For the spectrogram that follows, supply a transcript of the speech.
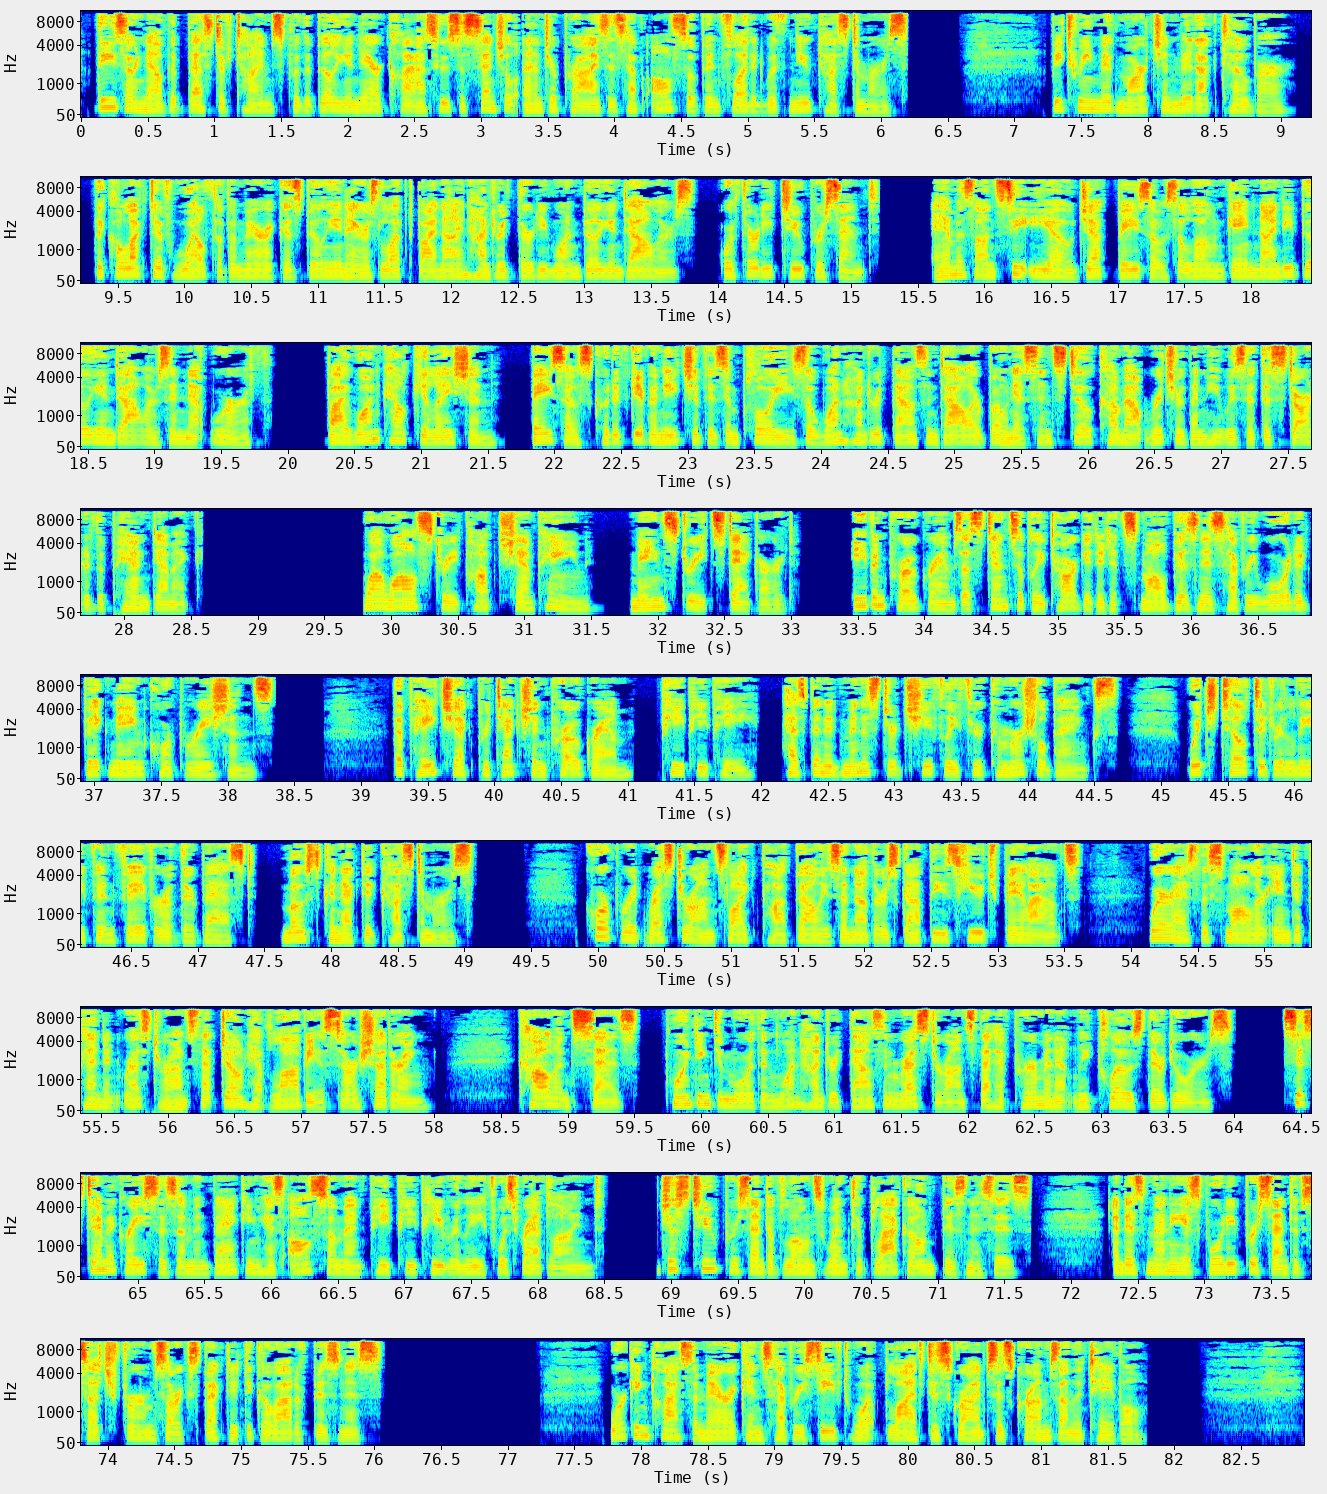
These are now the best of times for the billionaire class whose essential enterprises have also been flooded with new customers. Between mid March and mid October, the collective wealth of America's billionaires leapt by $931 billion, or 32%. Amazon CEO Jeff Bezos alone gained $90 billion in net worth. By one calculation, Bezos could have given each of his employees a $100,000 bonus and still come out richer than he was at the start of the pandemic. While Wall Street popped champagne, Main Street staggered. Even programs ostensibly targeted at small business have rewarded big name corporations. The Paycheck Protection Program, PPP, has been administered chiefly through commercial banks, which tilted relief in favor of their best, most connected customers. Corporate restaurants like Potbelly's and others got these huge bailouts, whereas the smaller independent restaurants that don't have lobbyists are shuttering. Collins says, pointing to more than 100,000 restaurants that have permanently closed their doors. Systemic racism in banking has also meant PPP relief was redlined. Just 2% of loans went to black owned businesses. And as many as 40% of such firms are expected to go out of business. Working class Americans have received what Blyth describes as crumbs on the table.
